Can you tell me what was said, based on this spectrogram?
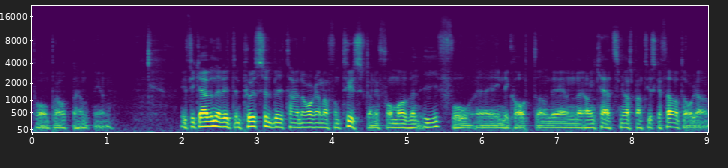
på, på återhämtningen. Vi fick även en liten pusselbit här i dagarna från Tyskland i form av en IFO-indikator. Eh, det är en enkät som görs bland tyska företagare.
